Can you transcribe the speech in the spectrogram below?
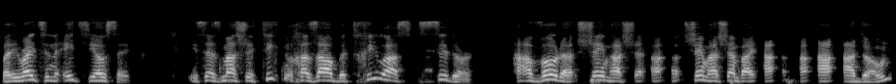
but he writes in the Eitz Yosef. He says, "Mashetiknu Chazal betchilas siddur ha'avoda shem Hashem, uh, uh, shem Hashem by Adon."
